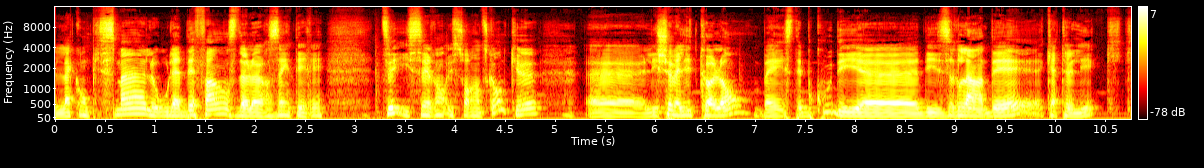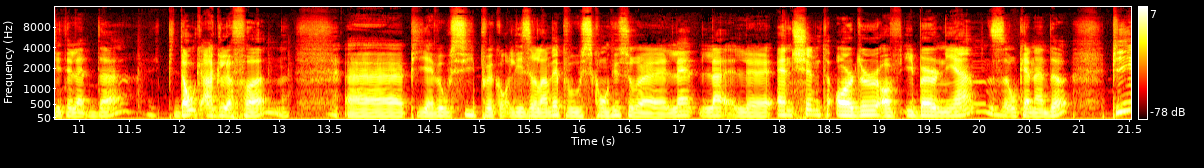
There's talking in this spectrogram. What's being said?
l'accomplissement ou la défense de leurs intérêts. Tu sais, ils se sont rendus compte que euh, les chevaliers de colon, ben, c'était beaucoup des, euh, des Irlandais catholiques qui étaient là-dedans, puis donc anglophones. Euh, puis il y avait aussi, les Irlandais pouvaient aussi compter sur l'an- la- le Ancient Order of Hibernians au Canada. Puis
